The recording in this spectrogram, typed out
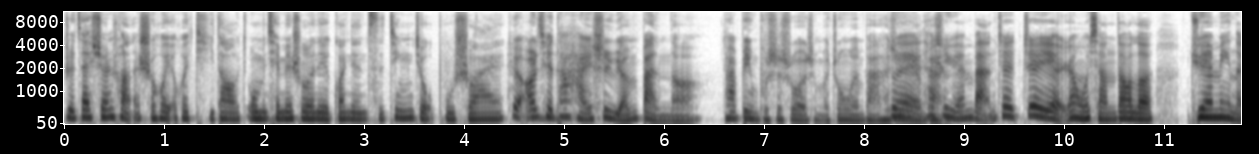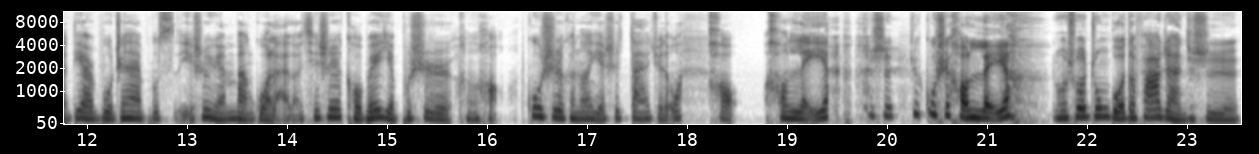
就是在宣传的时候也会提到我们前面说的那个关键词“经久不衰对，而且它还是原版呢，它并不是说什么中文版，它是，原版。它是原版，这这也让我想到了《剧院命》的第二部《真爱不死》，也是原版过来了。其实口碑也不是很好，故事可能也是大家觉得哇，好好雷呀、就是这故事好雷呀、如果说中国的发展就是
